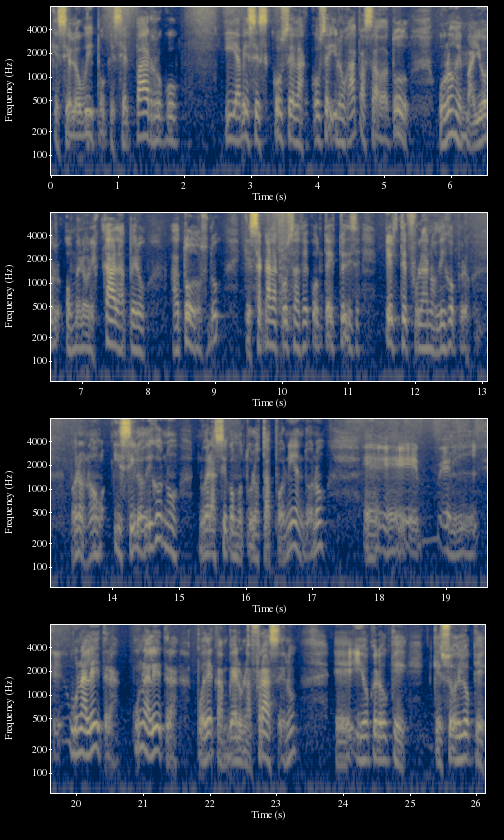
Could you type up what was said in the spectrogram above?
que si el obispo, que si el párroco, y a veces cosas, las cosas, y nos ha pasado a todos, unos en mayor o menor escala, pero a todos, ¿no? Que sacan las cosas de contexto y dicen, este fulano dijo, pero bueno, no, y si lo dijo, no, no era así como tú lo estás poniendo, ¿no? Eh, eh, eh, una letra una letra puede cambiar una frase, ¿no? Eh, y yo creo que, eso es lo que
